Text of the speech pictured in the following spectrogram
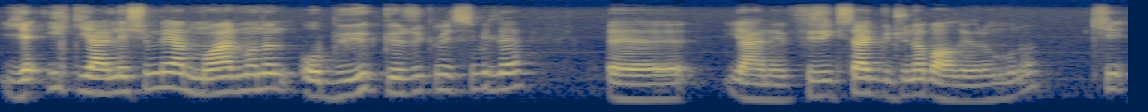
ya ilk yerleşimde yani Moerman'ın o büyük gözükmesi bile e, yani fiziksel gücüne bağlıyorum bunu. Ki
